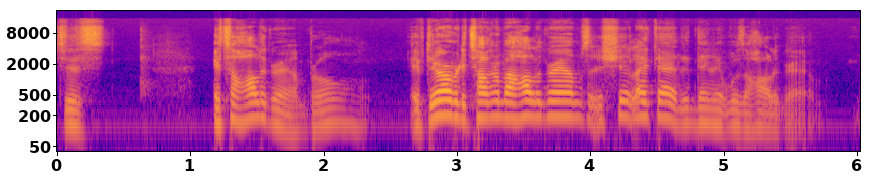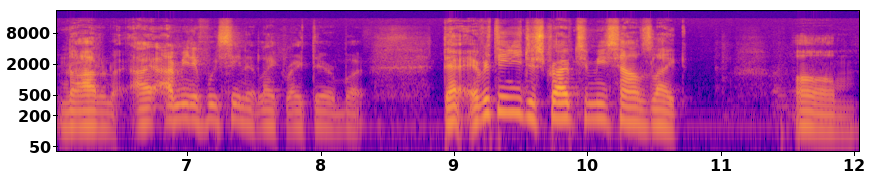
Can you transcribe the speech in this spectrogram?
just it's a hologram, bro. If they're already talking about holograms and shit like that, then it was a hologram. No, I don't know. I, I mean, if we seen it like right there, but that everything you described to me sounds like, um,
